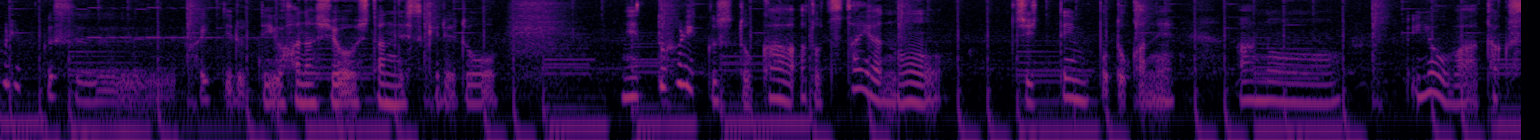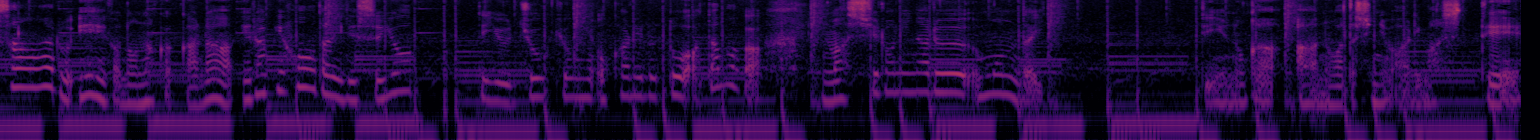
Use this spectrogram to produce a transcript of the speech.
フリックス入ってるっていう話をしたんですけれどネットフリックスとかあと TSUTAYA の実店舗とかねあの要はたくさんある映画の中から選び放題ですよっていう状況に置かれると頭が真っ白になる問題っていうのがあの私にはありまして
